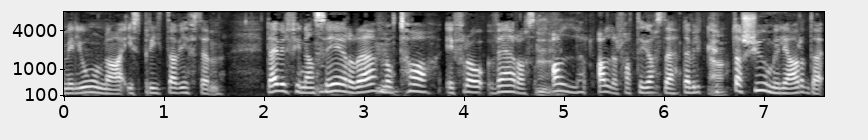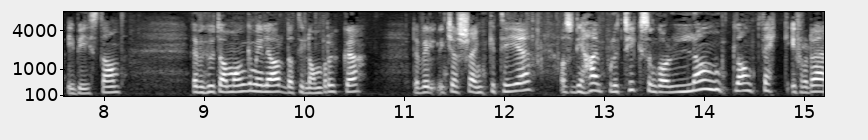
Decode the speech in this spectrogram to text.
millioner i spritavgiften. De vil finansiere det med å ta ifra verdens aller, aller fattigste. De vil kutte 7 milliarder i bistand. De vil kutte mange milliarder til landbruket. De vil ikke ha skjenketider. Altså, de har en politikk som går langt, langt vekk ifra det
